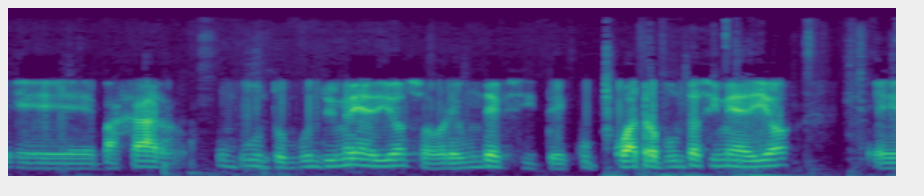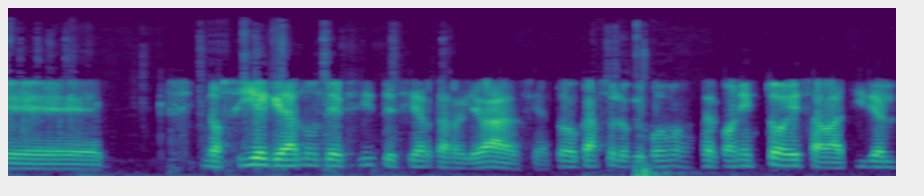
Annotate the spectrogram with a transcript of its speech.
eh, bajar un punto, un punto y medio sobre un déficit de cu- cuatro puntos y medio, eh, nos sigue quedando un déficit de cierta relevancia. En todo caso, lo que podemos hacer con esto es abatir el,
